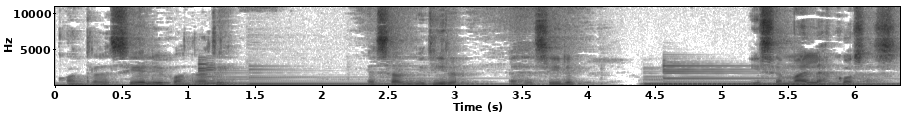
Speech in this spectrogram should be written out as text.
contra el cielo y contra ti. Es admitir, es decir, hice mal las cosas.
